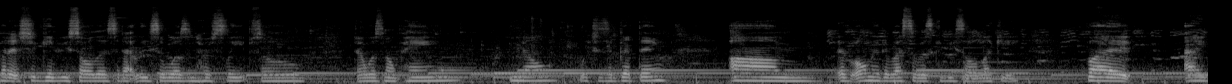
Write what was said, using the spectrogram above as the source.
but it should give you solace that at least it wasn't her sleep. So there was no pain, you know, which is a good thing. Um, if only the rest of us could be so lucky. But I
